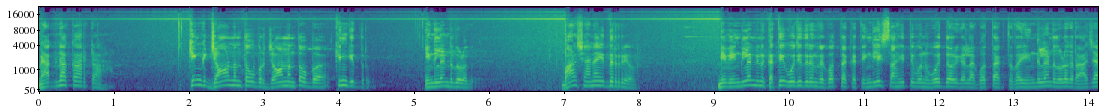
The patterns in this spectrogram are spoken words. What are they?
Magna Carta. ಕಿಂಗ್ ಜಾನ್ ಅಂತ ಒಬ್ಬರು ಜಾನ್ ಅಂತ ಒಬ್ಬ ಕಿಂಗ್ ಇದ್ದರು ಇಂಗ್ಲೆಂಡ್ದೊಳಗೆ. ಭಾಳ ಶಾನೆ ಇದ್ದರು ರೀ ಅವರು. ನೀವು ಇಂಗ್ಲೆಂಡಿನ ಕತೆ ಓದಿದ್ರಿ ಅಂದರೆ ಗೊತ್ತಾಕೈತಿ, ಇಂಗ್ಲೀಷ್ ಸಾಹಿತ್ಯವನ್ನು ಓದಿದವ್ರಿಗೆಲ್ಲ ಗೊತ್ತಾಗ್ತದೆ, ಇಂಗ್ಲೆಂಡ್ದೊಳಗೆ ರಾಜಾ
